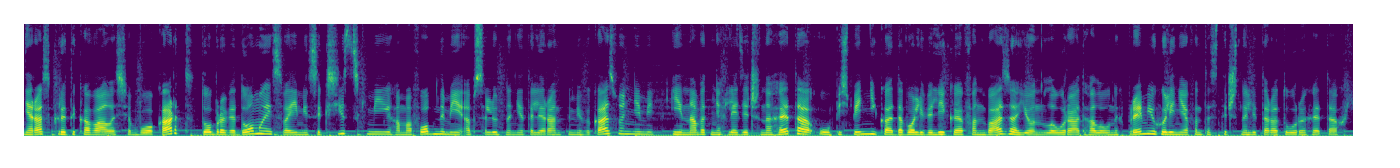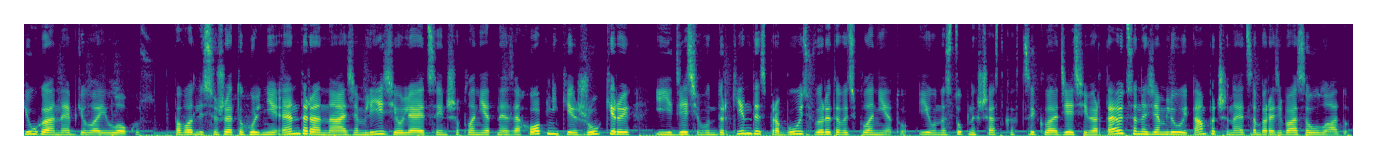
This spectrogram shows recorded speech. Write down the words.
не раз крытыкавалася бо карт добра вядомы сваімі сексісцкімі гамафобнымі абсалютна неталерантнымі выказваннямі. І нават нягледзячы на гэта у пісьменніка даволі вялікая фанбаза ён лаўрэат галоўных прэмій галіне фантастычнай літаратуры гэта хью вяртуга нэбюла і локус. Паводле сюжэту гульні эндера на зямлі з'яўляюцца іншапланетныя захопнікі жукеры і дзеці вундеркінды спрабуюць выратаваць планету. І ў наступных частках цыкла дзеці вяртаюцца на зямлю і там пачынаецца барацьба за ўладу.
